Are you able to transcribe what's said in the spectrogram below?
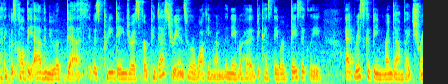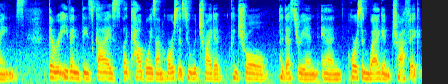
I think it was called the Avenue of Death. It was pretty dangerous for pedestrians who were walking around the neighborhood because they were basically at risk of being run down by trains. There were even these guys, like cowboys on horses, who would try to control pedestrian and horse and wagon traffic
